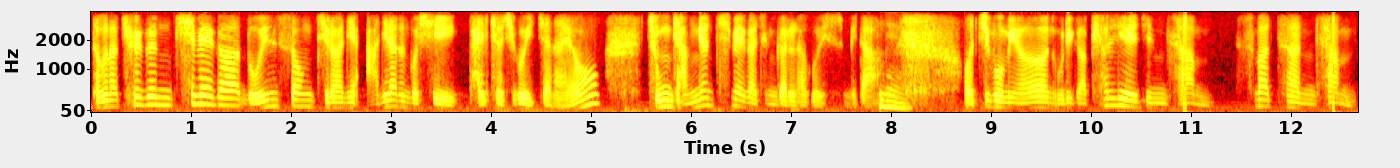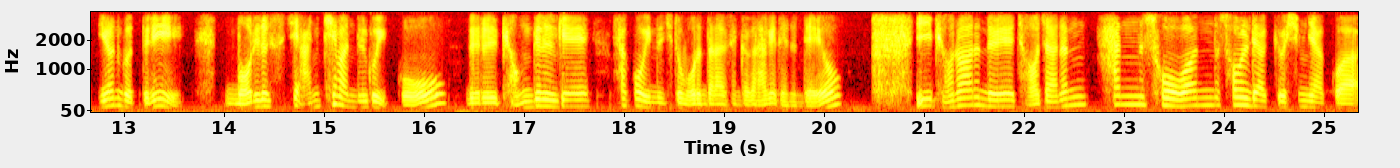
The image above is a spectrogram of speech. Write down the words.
더구나 최근 치매가 노인성 질환이 아니라는 것이 밝혀지고 있잖아요. 중장년 치매가 증가를 하고 있습니다. 네. 어찌 보면 우리가 편리해진 삶, 스마트한 삶 이런 것들이 머리를 쓰지 않게 만들고 있고 뇌를 병들게 하고 있는지도 모른다는 생각을 하게 되는데요. 이 변화하는 뇌의 저자는 한소원 서울대학교 심리학과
